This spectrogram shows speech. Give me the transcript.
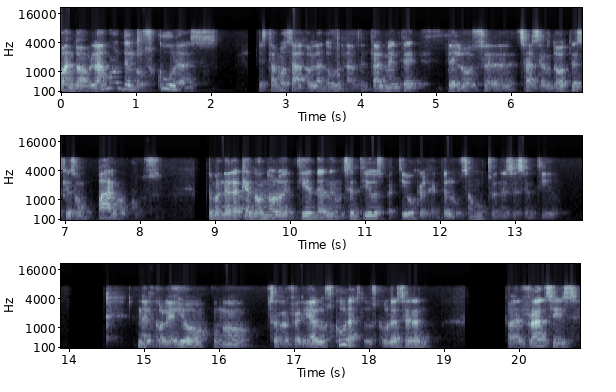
Cuando hablamos de los curas, estamos hablando fundamentalmente de los eh, sacerdotes que son párrocos, de manera que no nos lo entienden en un sentido despectivo que la gente lo usa mucho en ese sentido. En el colegio uno se refería a los curas, los curas eran Padre Francis,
